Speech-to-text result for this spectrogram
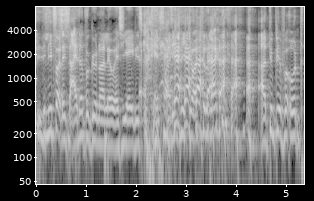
det er lige før det er dig, der begynder at lave asiatiske katfighting-videoer. Kan du mærke det? Ej, det bliver for ondt.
